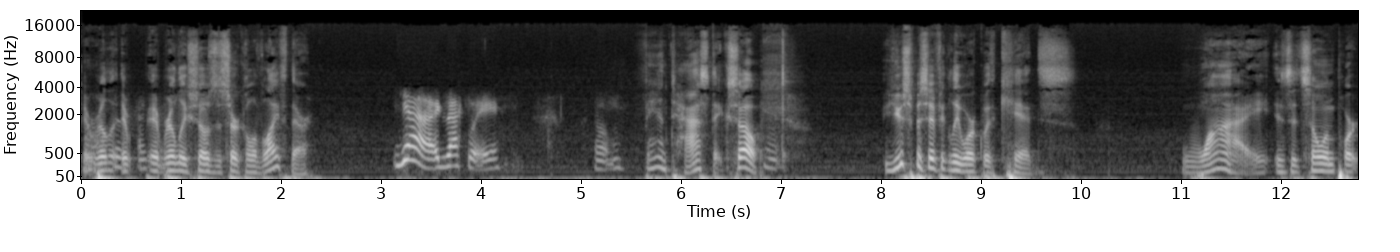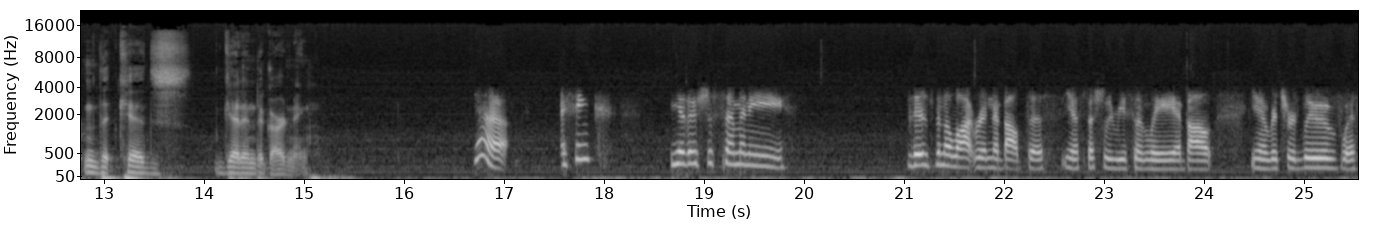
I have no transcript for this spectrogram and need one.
It really, it, it really shows the circle of life there. Yeah exactly. Um, Fantastic. So, you specifically work with kids. Why is it so important that kids get into gardening? Yeah, I think you know there's just so many. There's been a lot written about this, you know, especially recently about you know Richard Louv with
